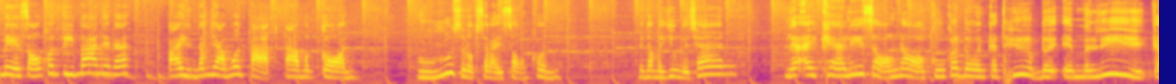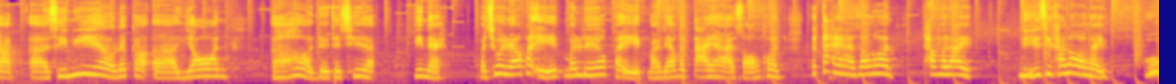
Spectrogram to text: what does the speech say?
เมย์สองคนตีบ้านเนี่ยนะ ไปน้ำยาบ้วนปากตามมาก่อนอู้สลบสลายสองคนไม่ต้องมายุ่งกับฉัน และไอแครี่สองหน่อกูก็โดนกระทืบโดยเอมิลี่กับอาซีเนียลแล้วก็อ่อยอนอ๋อเดี๋ยวจะเชื่อ นี่แน่มาช่วยแล้วพระเอกมาเร็วพระเอกมาแล้วมาตายหาสองคนมาตายหาสองคนทำอะไรหนีสิคะรออะไรโอ้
